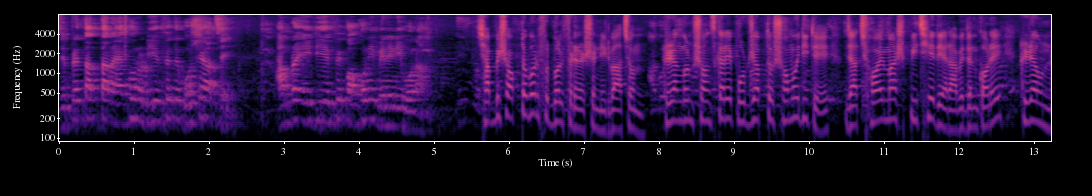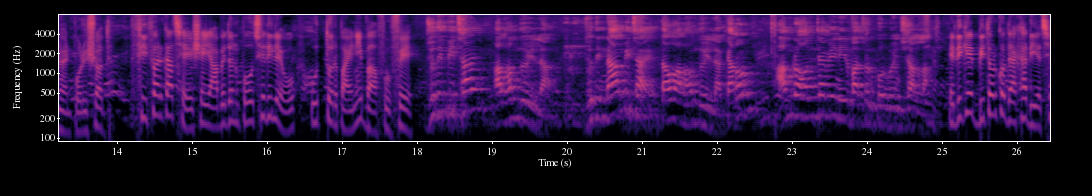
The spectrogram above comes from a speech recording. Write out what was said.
যে প্রেতাত্মারা এখনও ডিএফএ তে বসে আছে, আমরা এই ডিএফএ কখনই মেনে নিব না। ছাব্বিশে অক্টোবর ফুটবল ফেডারেশন নির্বাচন। ক্রীড়াঙ্গন সংস্কারে পর্যাপ্ত সময় দিতে যা ছয় মাস পিছিয়ে দেওয়ার আবেদন করে ক্রীড়া উন্নয়ন পরিষদ। ফিফার কাছে সেই আবেদন পৌঁছে দিলেও উত্তর পায়নি বাফুফে। যদি পিছায় আলহামদুলিল্লাহ। যদি না পিছায় তাও আলহামদুলিল্লাহ। কারণ আমরা অন টাইমে নির্বাচন করব ইনশাল্লাহ এদিকে বিতর্ক দেখা দিয়েছে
